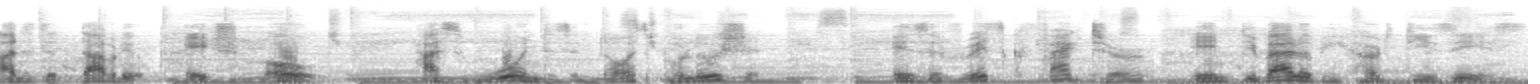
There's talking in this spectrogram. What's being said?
and the WHO has warned that noise pollution is a risk factor in developing heart disease.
